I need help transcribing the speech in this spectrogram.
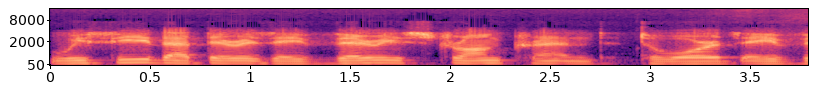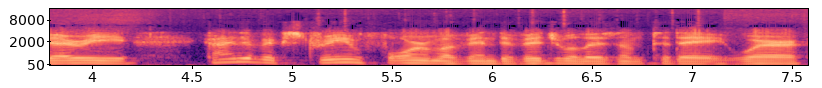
we see that there is a very strong trend towards a very kind of extreme form of individualism today, where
